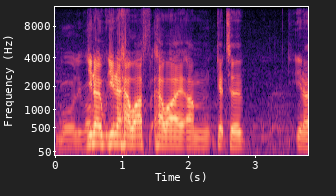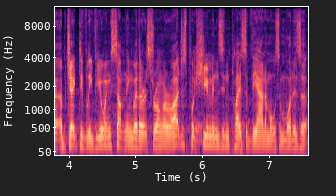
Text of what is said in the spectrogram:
morally wrong. You know, you know how I f- how I um, get to, you know, objectively viewing something whether it's wrong or right. Just put humans in place of the animals, and what is it?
